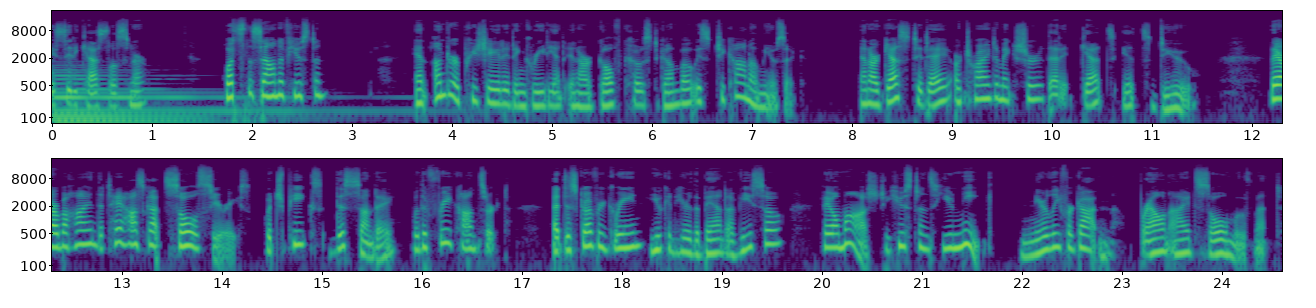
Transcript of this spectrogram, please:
CityCast listener. What's the sound of Houston? An underappreciated ingredient in our Gulf Coast gumbo is Chicano music. And our guests today are trying to make sure that it gets its due. They are behind the Tejas Got Soul series, which peaks this Sunday with a free concert. At Discovery Green, you can hear the band Aviso pay homage to Houston's unique, nearly forgotten brown eyed soul movement.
